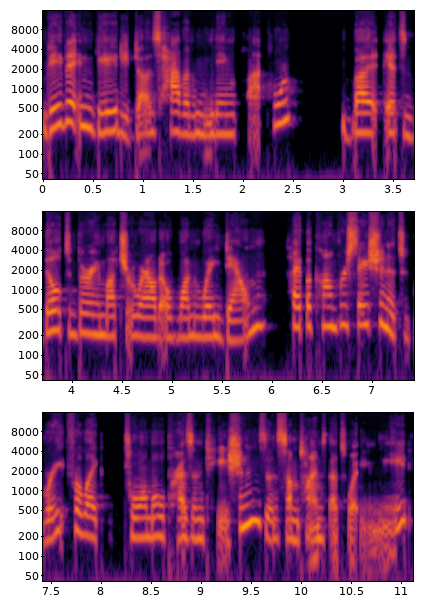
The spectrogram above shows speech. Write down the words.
Viva Engage does have a meeting platform, but it's built very much around a one way down type of conversation. It's great for like formal presentations, and sometimes that's what you need,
